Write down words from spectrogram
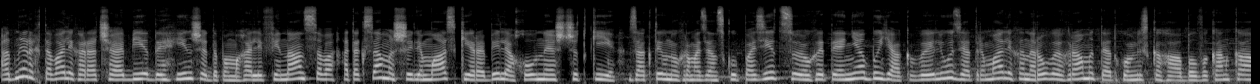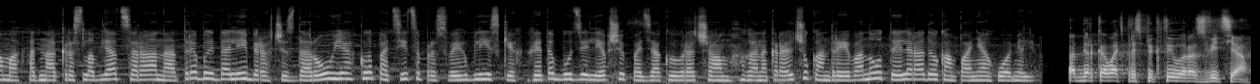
Адны рыхтавалі гарачыя абеды, іншыя дапамагалі фінансава, а таксама шылі маскі і рабілі ахоўныя шчыткі. За актыўную грамадзянскую пазіцыю гэтыя неабыякавыя людзі атрымалі ганаровыя граматы ад гомельскага абалвыканкама. Аднак расслабляцца рана трэба і да далей берагчы здароўя, клапаціцца пра сваіх блізкіх. Гэта будзе лепшай падзякуй урачам. Гана Каральчук, Андрей Іванов, тэлерадыёкампанія Гомель. Абмеркаваць перспектывы развіцця.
